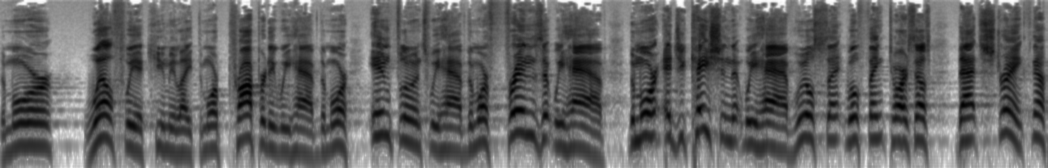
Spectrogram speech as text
The more wealth we accumulate, the more property we have, the more influence we have, the more friends that we have, the more education that we have, we'll, we'll think to ourselves, that's strength. Now,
